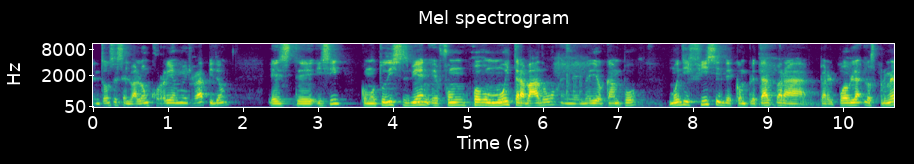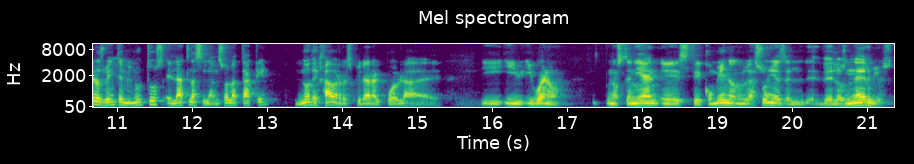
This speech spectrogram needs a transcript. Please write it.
entonces el balón corría muy rápido este, y sí, como tú dices bien, eh, fue un juego muy trabado en el medio campo, muy difícil de completar para, para el Puebla. Los primeros 20 minutos el Atlas se lanzó al ataque, no dejaba respirar al Puebla eh, y, y, bueno, nos tenían este, comiéndonos las uñas de, de, los nervios.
